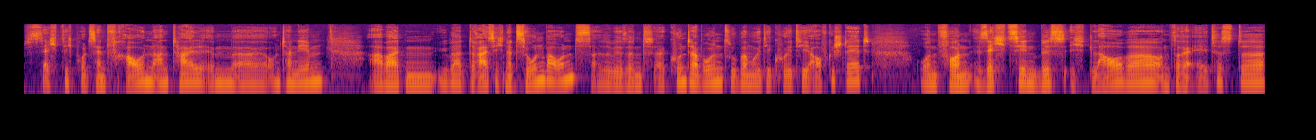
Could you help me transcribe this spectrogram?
60 Prozent Frauenanteil im äh, Unternehmen arbeiten über 30 Nationen bei uns. Also wir sind äh, kunterbunt, super multikulti aufgestellt. Und von 16 bis, ich glaube, unsere älteste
